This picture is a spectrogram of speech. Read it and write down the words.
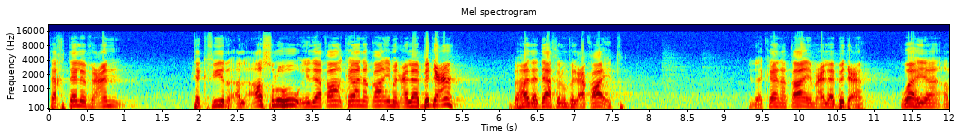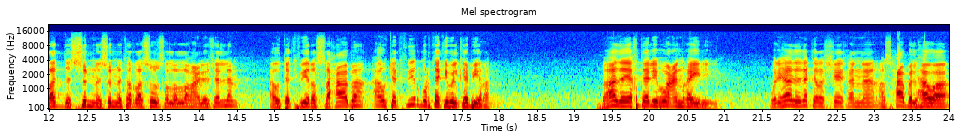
تختلف عن تكفير أصله إذا كان قائما على بدعة فهذا داخل في العقائد. إذا كان قائم على بدعة وهي رد السنة سنة الرسول صلى الله عليه وسلم أو تكفير الصحابة أو تكفير مرتكب الكبيرة. فهذا يختلف عن غيره. ولهذا ذكر الشيخ أن أصحاب الهوى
